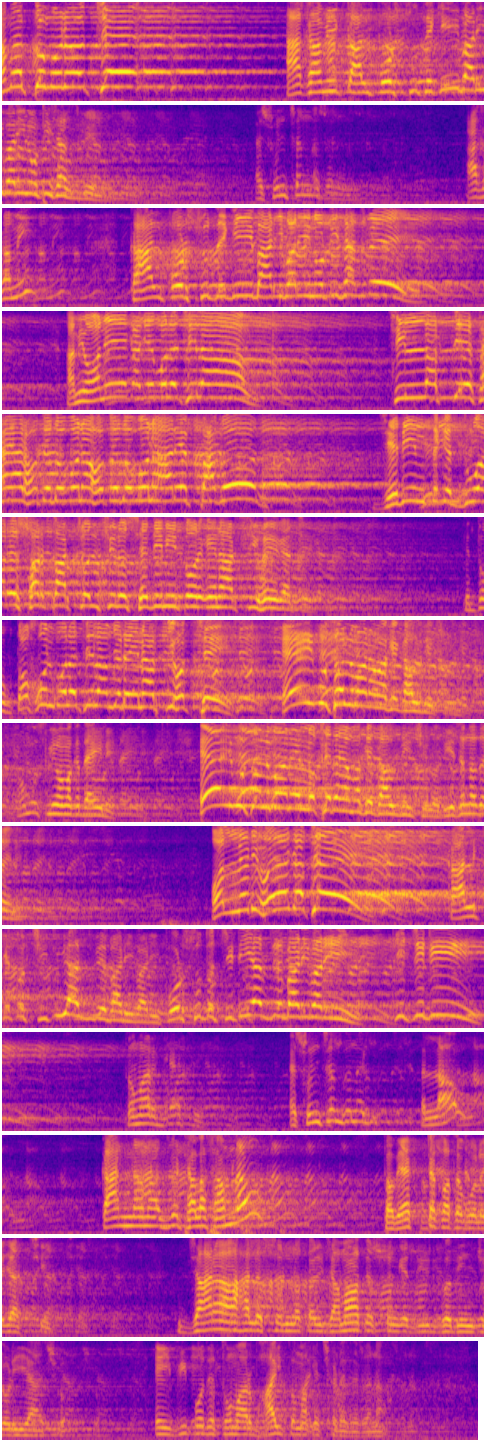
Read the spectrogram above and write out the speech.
আমার তো মনে হচ্ছে আগামী কাল পরশু থেকেই বাড়ি বাড়ি নোটিশ আসবে। শুনছেন না শুনুন। আগামী কাল পরশু থেকেই বাড়ি বাড়ি নোটিশ আসবে। আমি অনেক আগে বলেছিলাম, চিল্লাচ্ছে সায়ার, হতে দেবো না, হতে দেবো না, আরে পাগল! যেদিন থেকে দুয়ারে সরকার চলছিল, সেদিনই তোর এনআরসি হয়ে গেছে। কিন্তু তখন বলেছিলাম যেটা এনআরসি হচ্ছে। এই মুসলমান আমাকে গাল দিয়েছিল। মুসলিম আমাকে দেয়নি। এই মুসলমানের লোকেরাই আমাকে গাল দিয়েছিল। দিয়েছে না দেয়নি? অলরেডি হয়ে গেছে। কালকে তো চিঠি আসবে বাড়ি বাড়ি। পরশু তো চিঠি আসবে বাড়ি বাড়ি। কি চিঠি? তোমার গেছে। শুনছেন তো নাকি? লাও। কার নাম আসবে? ঠেলা সামলাও। তবে একটা কথা বলে যাচ্ছি। যারা আহলে সুন্নতল জামাতের সঙ্গে দীর্ঘদিন জড়িয়ে আছো, এই বিপদে তোমার ভাই তোমাকে ছেড়ে দেবে না।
